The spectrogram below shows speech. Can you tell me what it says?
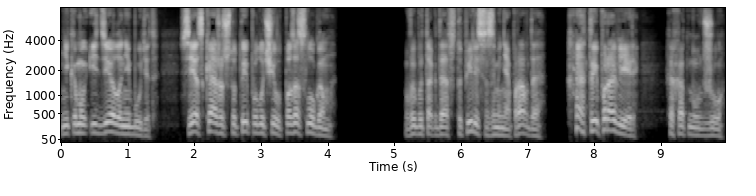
никому и дела не будет. Все скажут, что ты получил по заслугам. Вы бы тогда вступились за меня, правда? Ха, ты проверь, хохотнул Джу.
